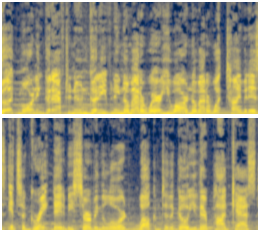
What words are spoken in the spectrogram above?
Good morning, good afternoon, good evening, no matter where you are, no matter what time it is, it's a great day to be serving the Lord. Welcome to the Go Ye There podcast.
